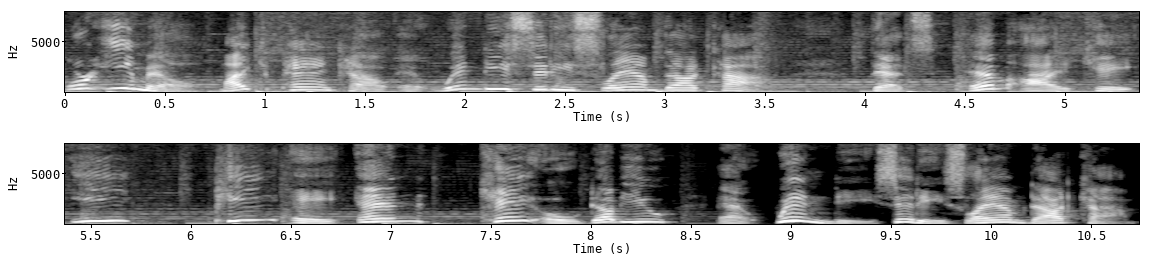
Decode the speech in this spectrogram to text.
or email Mike Pankow at windycityslam.com. That's M I K E P A N K O W at windycityslam.com.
